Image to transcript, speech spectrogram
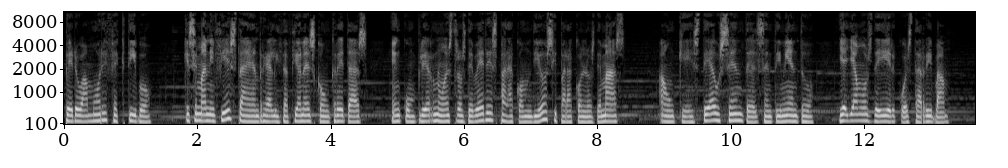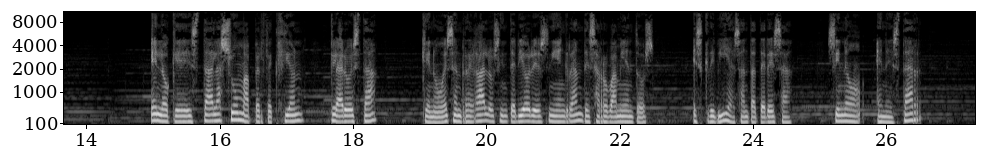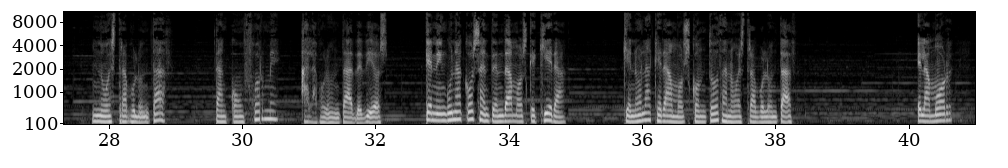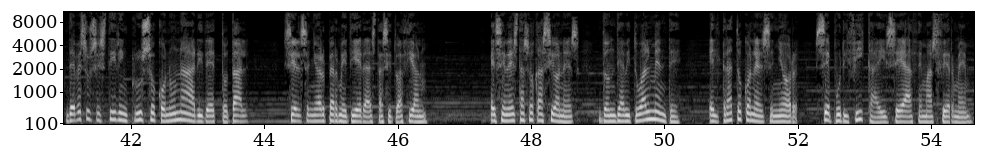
pero amor efectivo, que se manifiesta en realizaciones concretas, en cumplir nuestros deberes para con Dios y para con los demás, aunque esté ausente el sentimiento y hayamos de ir cuesta arriba. En lo que está la suma perfección, claro está, que no es en regalos interiores ni en grandes arrobamientos, escribía Santa Teresa, sino en estar nuestra voluntad tan conforme a la voluntad de Dios, que ninguna cosa entendamos que quiera, que no la queramos con toda nuestra voluntad. El amor debe subsistir incluso con una aridez total, si el Señor permitiera esta situación. Es en estas ocasiones donde habitualmente el trato con el Señor se purifica y se hace más firme.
